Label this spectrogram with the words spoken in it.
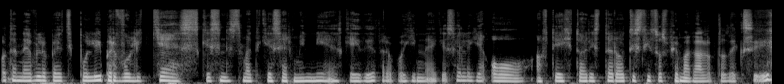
όταν έβλεπε έτσι πολύ υπερβολικές και συναισθηματικές ερμηνείες και ιδιαίτερα από γυναίκες, έλεγε: Ω, αυτή έχει το αριστερό της στήθο πιο μεγάλο από το δεξί.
